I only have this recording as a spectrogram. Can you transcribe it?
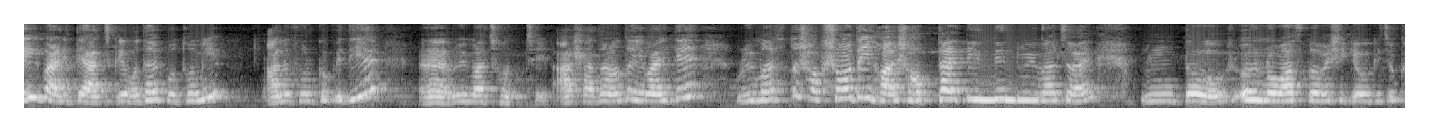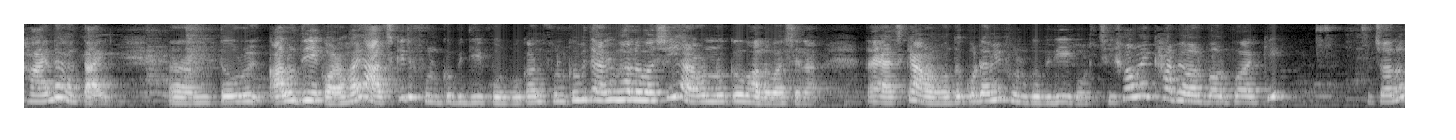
এই বাড়িতে আজকে বোধহয় প্রথমেই আলু ফুলকপি দিয়ে রুই মাছ হচ্ছে। আর সাধারণত এই বাড়িতে রুই মাছ তো সবসময়তেই হয়, সপ্তাহে তিন দিন রুই মাছ হয়। তো অন্য মাছ তো বেশি কেউ কিছু খায় না, তাই। তো আলু দিয়ে করা হয়। আজকে ফুলকপি দিয়ে করব, কারণ ফুলকপিতে আমি ভালোবাসি আর অন্য কেউ ভালোবাসে না। তাই আজকে আমার মতো করে আমি ফুলকপি দিয়ে করছি। সবাই খাবে অল্প অল্প আর কি। চলো।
